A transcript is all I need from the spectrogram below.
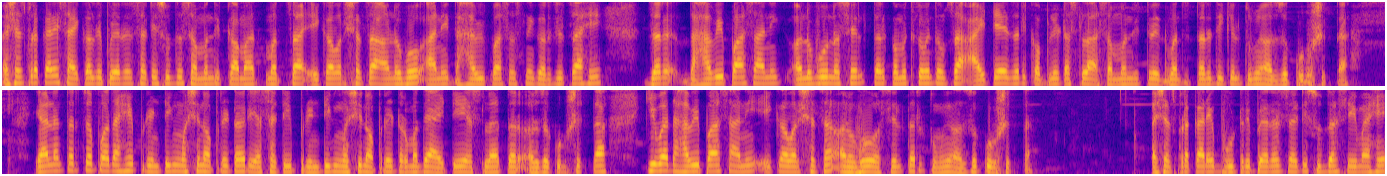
अशाच प्रकारे सायकल रिपेअरसाठी सुद्धा संबंधित कामात्मकचा एका वर्षाचा अनुभव आणि दहावी पास असणे गरजेचं आहे. जर दहावी पास आणि अनुभव नसेल तर कमीत कमी तुमचा आय टी आय जरी कंप्लीट असला संबंधित ट्रेडमध्ये तर देखील तुम्ही अर्ज करू शकता. यानंतरचं पद आहे प्रिंटिंग मशीन ऑपरेटर यासाठी प्रिंटिंग मशीन ऑपरेटरमध्ये आय टी आय असला तर अर्ज करू शकता किंवा दहावी पास आणि एका वर्षाचा अनुभव असेल तर तुम्ही अर्ज करू शकता. अशाच प्रकारे बूट रिपेअरसाठी सुद्धा सेम आहे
